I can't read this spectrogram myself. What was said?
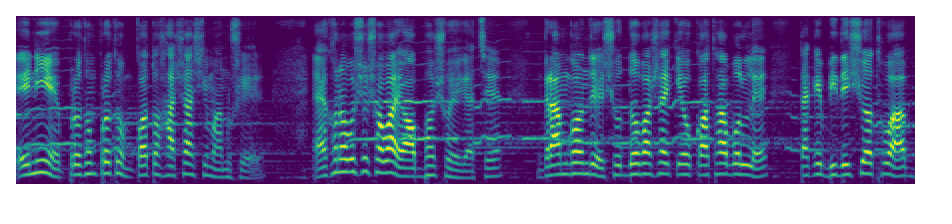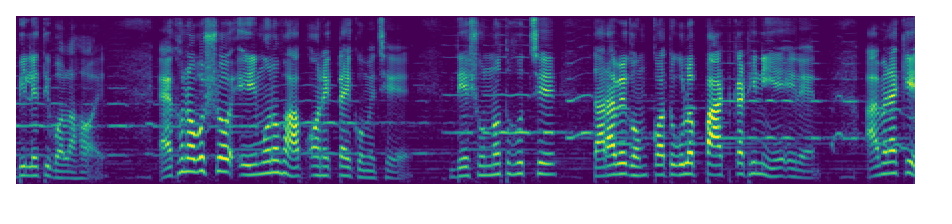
এ নিয়ে প্রথম প্রথম কত হাসাহাসি মানুষের। এখন অবশ্য সবাই অভ্যাস হয়ে গেছে। গ্রামগঞ্জে শুদ্ধ ভাষায় কেউ কথা বললে তাকে বিদেশি অথবা বিলেতি বলা হয়। এখন অবশ্য এই মনোভাব অনেকটাই কমেছে। দেশ উন্নত হচ্ছে তারা বেগম কতগুলো পাটকাঠি নিয়ে এলেন। আমেনাকে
